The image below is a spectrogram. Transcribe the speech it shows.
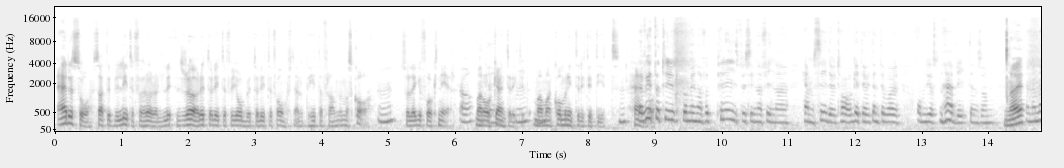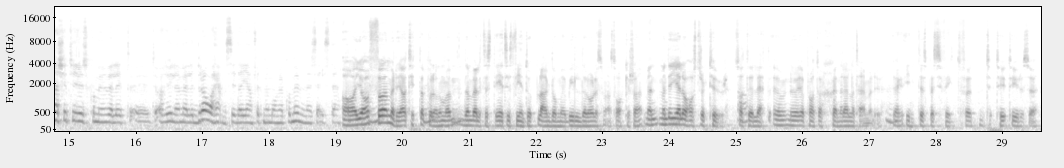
är det så, så att det blir lite för rörigt och lite för jobbigt och lite för omständigt att hitta fram när man ska, mm. så lägger folk ner. Ja, man okay. orkar inte riktigt. Mm. Man, man, kommer inte riktigt dit. Mm. Jag vet att Tyresö kommun har fått pris för sina fina hemsidor överhuvudtaget. Jag vet inte var, om det är just den här biten som... Nej. Men annars är Tyresö kommun väldigt, eh, har en väldigt bra hemsida jämfört med många kommuner sägs det. Ja, jag har mm. för mig det. Jag har tittat på det. De är, den är väldigt estetiskt fint upplagd med bilder och sådana saker. Så, men, men det gäller att ha struktur så ja. att det är lätt. Eh, nu, jag pratar generella termer nu, mm. inte specifikt för Tyresö.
